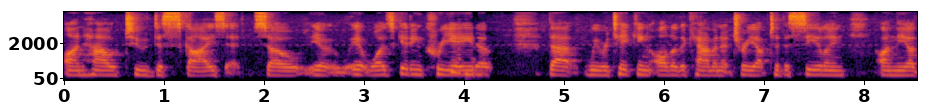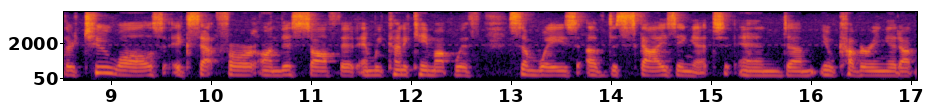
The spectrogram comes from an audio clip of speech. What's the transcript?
on how to disguise it. So it, it was getting creative. mm-hmm that we were taking all of the cabinetry up to the ceiling on the other two walls, except for on this soffit, and we kind of came up with some ways of disguising it and um, you know covering it up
